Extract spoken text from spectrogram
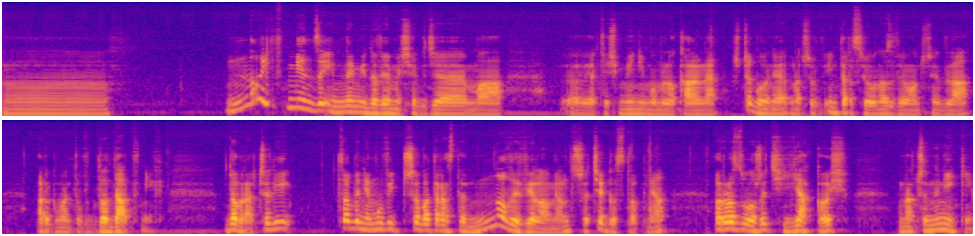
Mm. No i między innymi dowiemy się, gdzie ma e, jakieś minimum lokalne, szczególnie, znaczy interesują nas wyłącznie dla argumentów dodatnich. Dobra, czyli co by nie mówić, trzeba teraz ten nowy wielomian trzeciego stopnia rozłożyć jakoś na czynniki.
